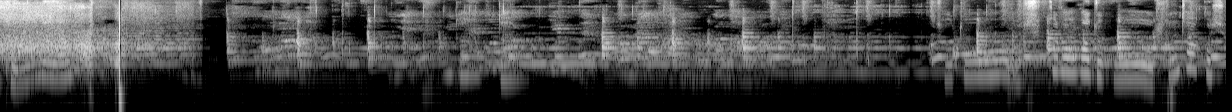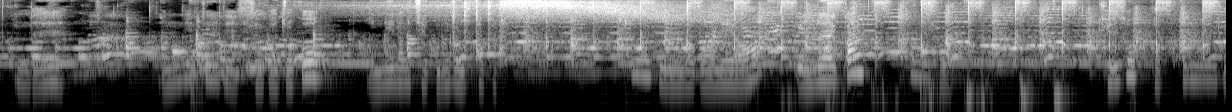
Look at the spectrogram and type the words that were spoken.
재밌네요. 딴딴. 저도 시끄러워가지고 손잡고 싶은데 언니들이 있어가지고 언니랑 재근이가 있어가지고 탕후루라고 하네요. 오늘 깜탕후 계속 바꾸는 게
